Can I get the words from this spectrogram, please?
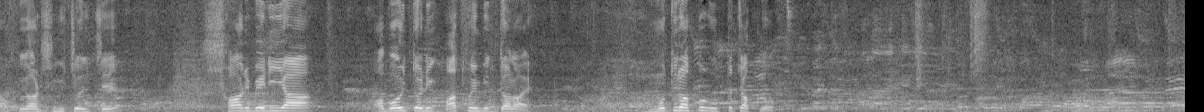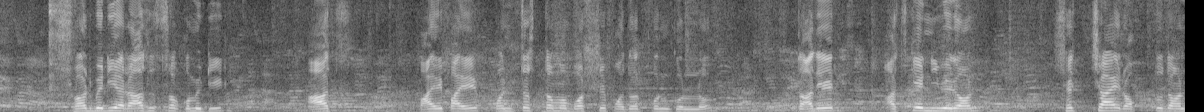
রক্তদান শিবির চলছে। সরবেরিয়া অবৈতনিক প্রাথমিক বিদ্যালয়, মথুরাপুর উত্তরচক্র। সরবেরিয়া রাজ উৎসব কমিটির আজ পায়ে পায়ে পঞ্চাশতম বর্ষে পদার্পণ করল। তাদের আজকের নিবেদন, স্বেচ্ছায় রক্তদান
